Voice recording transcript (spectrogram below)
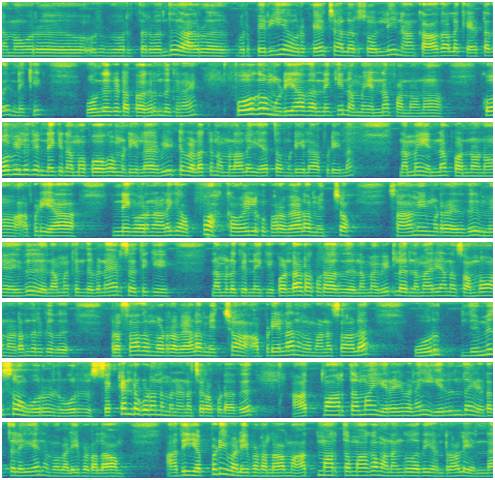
நம்ம ஒரு ஒரு ஒருத்தர் வந்து அவர் ஒரு பெரிய ஒரு பேச்சாளர் சொல்லி நான் காதால் கேட்டதை இன்றைக்கி உங்ககிட்ட பகிர்ந்துக்கிறேன். போக முடியாத அன்னைக்கு நம்ம என்ன பண்ணணும்? கோவிலுக்கு இன்றைக்கி நம்ம போக முடியல வீட்டு விளக்கு நம்மளால் ஏற்ற முடியல அப்படின்னா நம்ம என்ன பண்ணணும்? அப்படியா? இன்றைக்கி ஒரு நாளைக்கு அப்பா கோவிலுக்கு போகிற வேலை மிச்சம். சாமி கும்பிட்ற இது இது நமக்கு இந்த விநாயகர் சதுர்த்திக்கு நம்மளுக்கு இன்றைக்கி கொண்டாடக்கூடாது. நம்ம வீட்டில் இந்த மாதிரியான சம்பவம் நடந்திருக்குது. பிரசாதம் போடுற வேலை மிச்சம். அப்படியெல்லாம் நம்ம மனசால் ஒரு நிமிஷம் ஒரு ஒரு செகண்டு கூட நம்ம நினச்சிடக்கூடாது. ஆத்மார்த்தமாக இறைவனை இருந்த இடத்துலையே நம்ம வழிபடலாம். அது எப்படி வழிபடலாம்? ஆத்மார்த்தமாக வணங்குவது என்றால் என்ன?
